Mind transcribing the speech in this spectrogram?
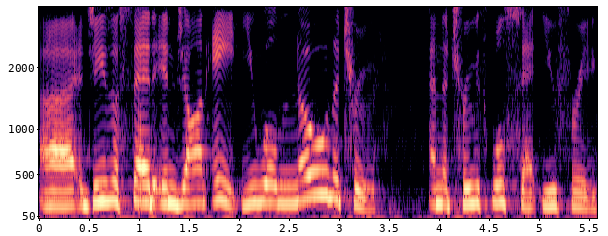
uh, Jesus said in John 8, You will know the truth, and the truth will set you free.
